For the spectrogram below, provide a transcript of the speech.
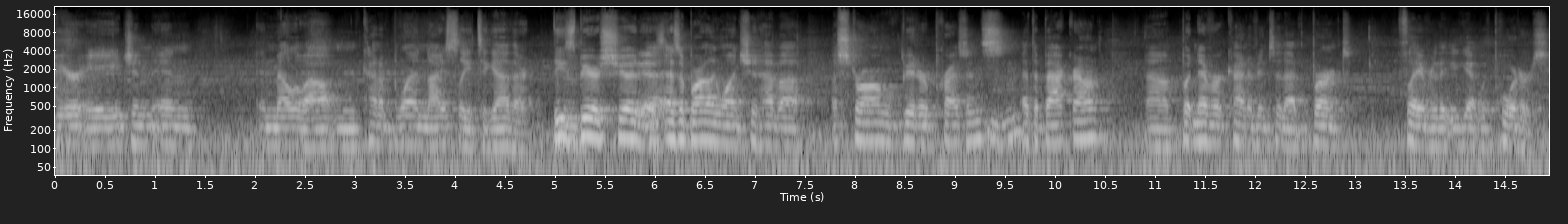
beer age and, and and mellow out and kind of blend nicely together. These beers should, as a barley wine, should have a, a strong bitter presence Mm-hmm. at the background, uh, but never kind of into that burnt flavor that you get with porters.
